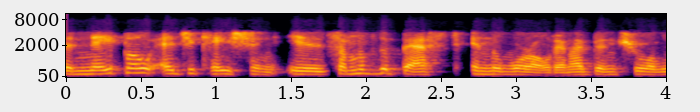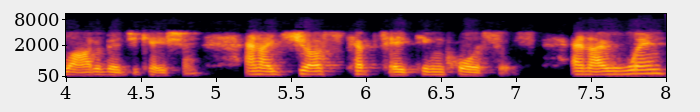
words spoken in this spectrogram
The NAPO education is some of the best in the world, and I've been through a lot of education, and I just kept taking courses. And I went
